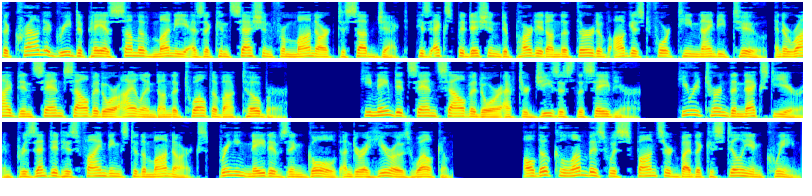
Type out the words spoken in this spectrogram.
The Crown agreed to pay a sum of money as a concession from monarch to subject. His expedition departed on 3 August 1492, and arrived in San Salvador Island on 12 October. He named it San Salvador after Jesus the Savior. He returned the next year and presented his findings to the monarchs, bringing natives and gold under a hero's welcome. Although Columbus was sponsored by the Castilian queen,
